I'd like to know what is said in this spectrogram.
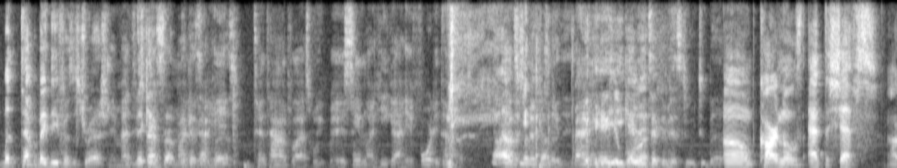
But Tampa Bay defense is trash. Yeah, Matthew They can't stop. might They have can't got stop hit ten times last week, but it seemed like he got hit forty times. No, Alex Alex Smith Smith kind was of. banged. He, he can't really take them hits too too bad. Um, Cardinals at the Chefs. I,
